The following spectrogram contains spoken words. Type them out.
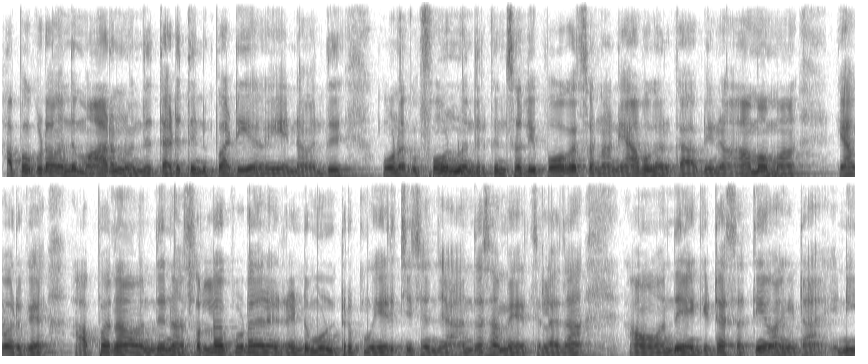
அப்போ கூட வந்து மாறன் வந்து தடுத்து நிப்பாட்டி என்னை வந்து உனக்கு ஃபோன் வந்திருக்குன்னு சொல்லி போக சொன்னான். ஞாபகம் இருக்கா? அப்படின்னா. ஆமாம்மா ஞாபகம் இருக்குது அப்போ தான் வந்து நான் சொல்லக்கூட ரெண்டு மூணு ட்ரிப் முயற்சி செஞ்சேன். அந்த சமயத்தில் தான் அவன் வந்து என்கிட்ட சத்தியம் வாங்கிட்டான். நீ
